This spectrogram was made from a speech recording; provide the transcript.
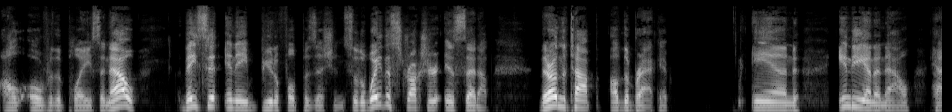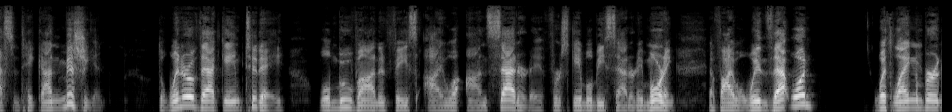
all over the place. And now they sit in a beautiful position. So the way the structure is set up, they're on the top of the bracket, and Indiana now has to take on Michigan. The winner of that game today will move on and face Iowa on Saturday. First game will be Saturday morning. If Iowa wins that one with Langenberg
